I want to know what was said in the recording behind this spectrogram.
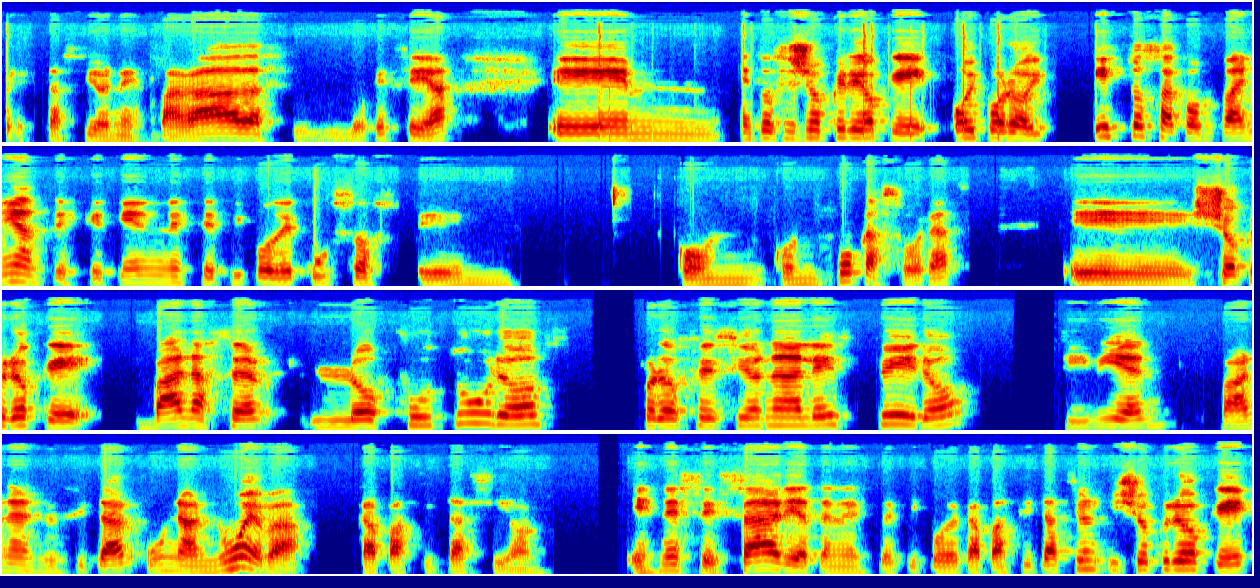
prestaciones pagadas y lo que sea. Em, entonces yo creo que hoy por hoy estos acompañantes que tienen este tipo de cursos em, con, pocas horas, eh, yo creo que van a ser los futuros profesionales, pero si bien van a necesitar una nueva capacitación. Es necesaria tener este tipo de capacitación y yo creo que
